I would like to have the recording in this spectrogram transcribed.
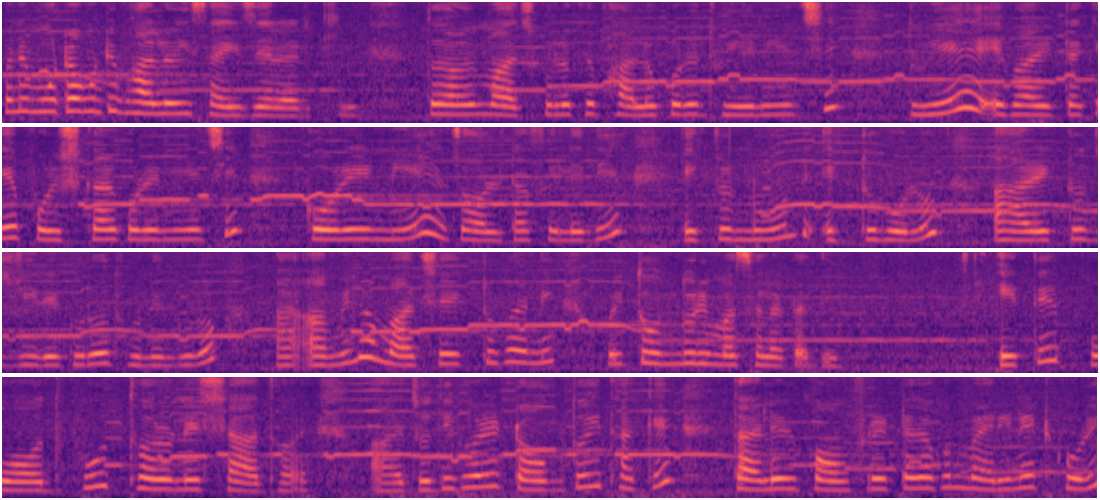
মানে মোটামুটি ভালোই সাইজের আর কি। তো আমি মাছগুলোকে ভালো করে ধুয়ে নিয়েছি, ধুয়ে এবার এটাকে পরিষ্কার করে নিয়েছি। করে নিয়ে জলটা ফেলে দিয়ে একটু নুন, একটু হলুদ আর একটু জিরে গুঁড়ো, ধনে গুঁড়ো আর আমি না মাছে একটুখানি ওই তন্দুরি মশলাটা দিই। এতে অদ্ভুত ধরনের স্বাদ হয়। আর যদি ঘরে টক দই থাকে, তাহলে ওই পমফ্রেটটা যখন ম্যারিনেট করি,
